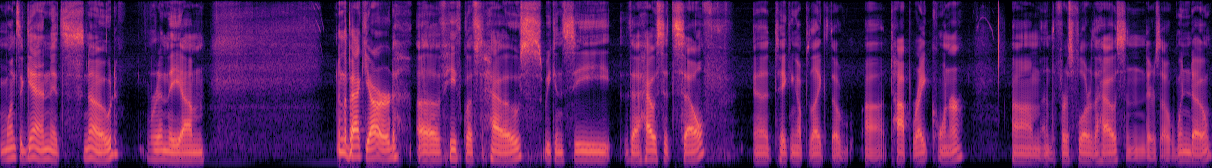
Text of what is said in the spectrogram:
Once again, it's snowed. We're in the um, in the backyard of Heathcliff's house. We can see the house itself uh, taking up like the uh, top right corner um, and the first floor of the house, and there's a window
